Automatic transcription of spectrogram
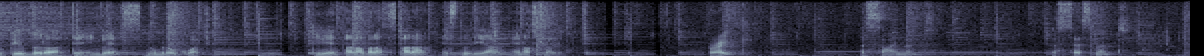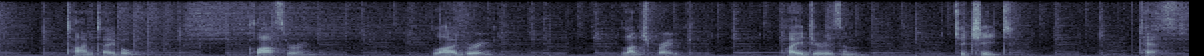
Tu píldora de inglés número 4. 10 palabras para estudiar en Australia. Break, assignment, assessment, timetable, classroom, library, lunch break, plagiarism, to cheat, test.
